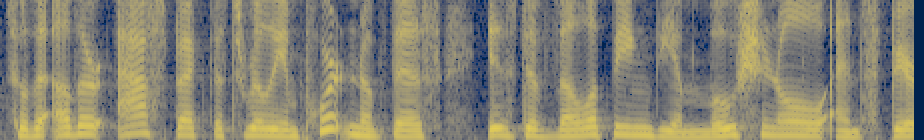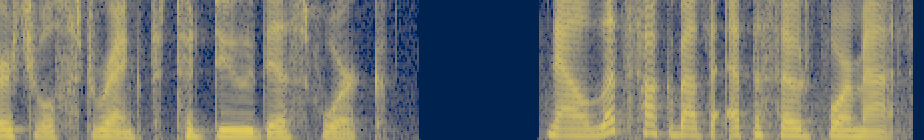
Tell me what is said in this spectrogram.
So, the other aspect that's really important of this is developing the emotional and spiritual strength to do this work. Now, let's talk about the episode format.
